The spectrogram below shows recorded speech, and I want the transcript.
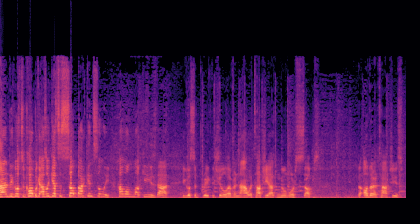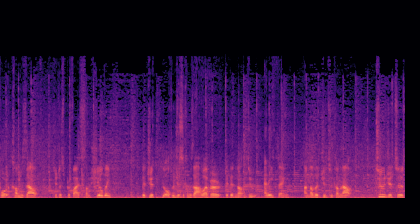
And he goes to combo castle gets a sub back instantly. How unlucky is that? He goes to break the shield. However, now Itachi has no more subs. The other Itachi support comes out to just provide some shielding. The, the ultimate jutsu comes out, however, it did not do anything. Another jutsu coming out. Two jutsus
